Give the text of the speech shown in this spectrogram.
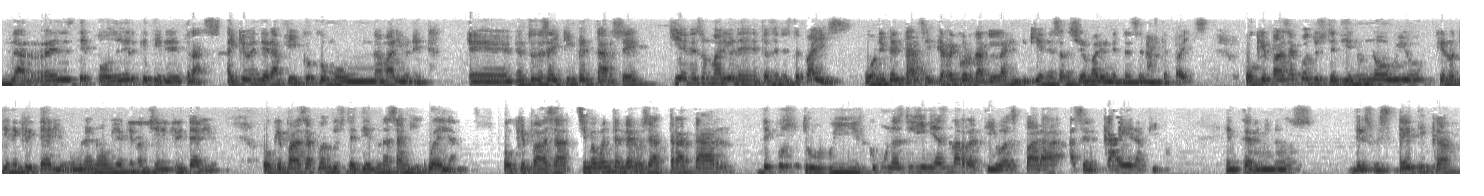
las redes de poder que tiene detrás. Hay que vender a Fico como una marioneta. Eh, entonces hay que inventarse quiénes son marionetas en este país. O no inventarse, hay que recordarle a la gente quiénes han sido marionetas en este país. O qué pasa cuando usted tiene un novio que no tiene criterio, o una novia que no tiene criterio. O qué pasa cuando usted tiene una sanguijuela. O qué pasa, si me hago entender, o sea, tratar de construir como unas líneas narrativas para hacer caer a Fico en términos de su estética,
